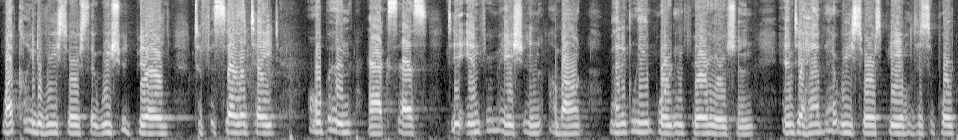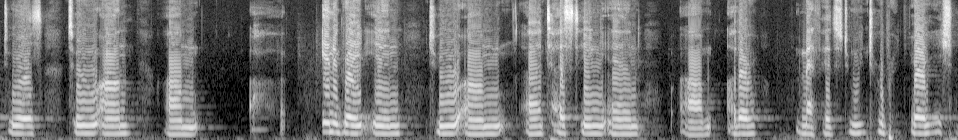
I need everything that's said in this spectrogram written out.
what kind of resource that we should build to facilitate open access to information about medically important variation, and to have that resource be able to support tools to um, um, uh, integrate into um, uh, testing and um, other methods to interpret variation.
